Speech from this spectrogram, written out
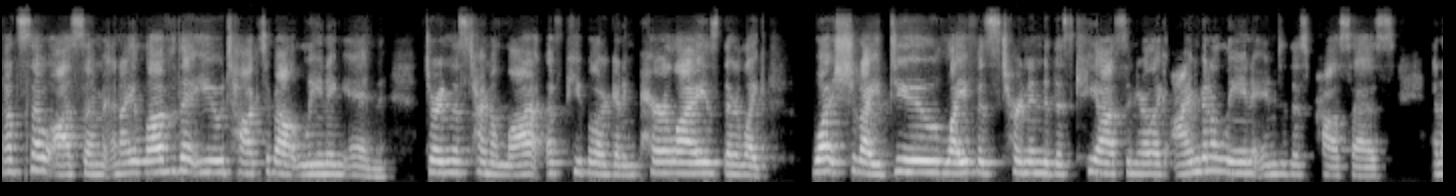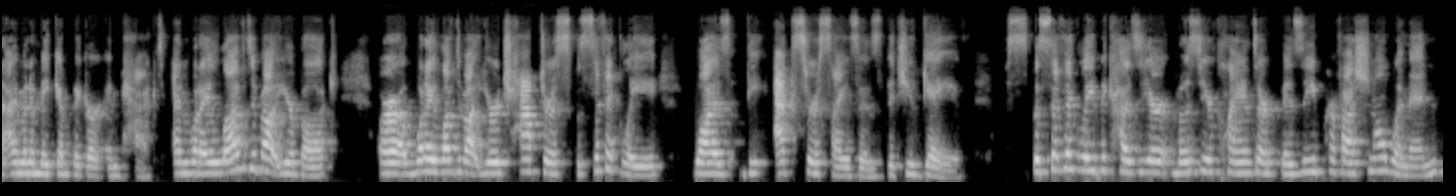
That's so awesome. And I love that you talked about leaning in. During this time, a lot of people are getting paralyzed. They're like, what should I do? Life is turned into this chaos. And you're like, I'm going to lean into this process and I'm going to make a bigger impact. And what I loved about your book, or what I loved about your chapter specifically, was the exercises that you gave specifically because your most of your clients are busy professional women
